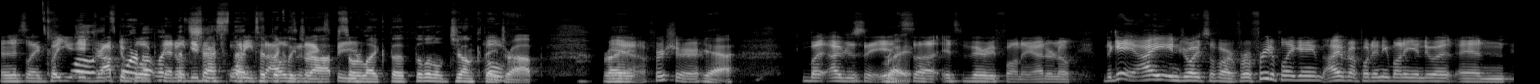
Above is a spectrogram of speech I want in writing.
and then it's like, but you, Well, it dropped a book about, like, that'll give you chest that 20,000 typically drops, XP. or like the the little junk they Oh, drop, right? Yeah, for sure. Yeah. But I'm just saying, it's uh, it's very funny. I don't know. The game I enjoyed so far for a free to play game. I have not put any money into it, and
